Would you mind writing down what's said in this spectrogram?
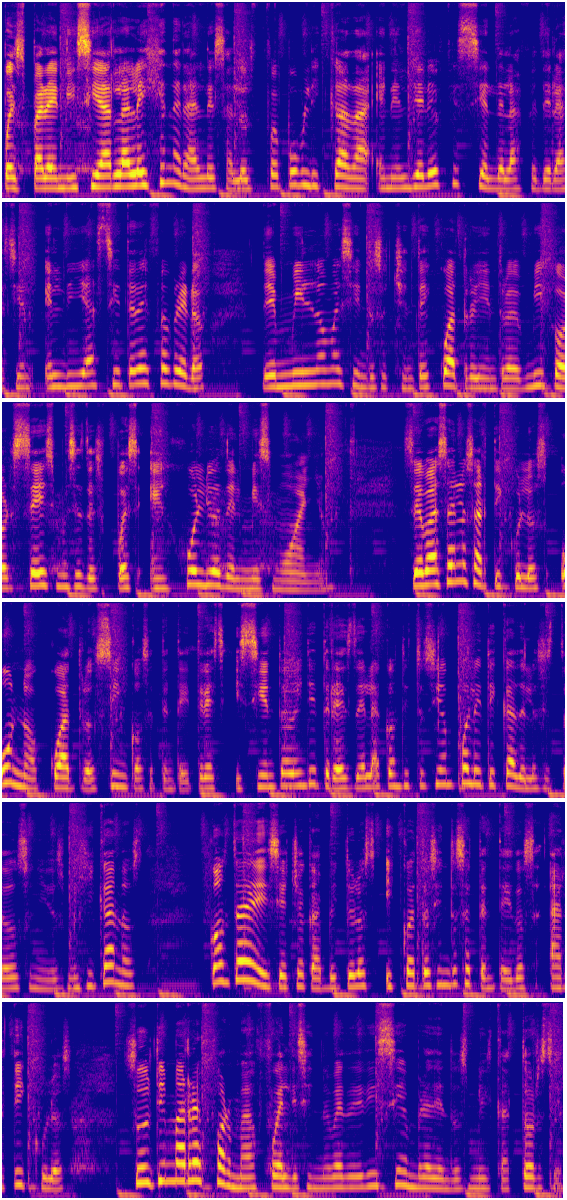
Pues para iniciar, la Ley General de Salud fue publicada en el Diario Oficial de la Federación el día 7 de febrero de 1984 y entró en vigor seis meses después, en julio del mismo año. Se basa en los artículos 1, 4, 5, 73 y 123 de la Constitución Política de los Estados Unidos Mexicanos. Consta de 18 capítulos y 472 artículos. Su última reforma fue el 19 de diciembre del 2014.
